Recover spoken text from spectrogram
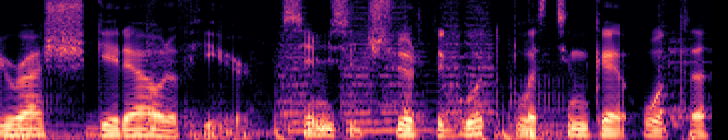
Bobby Rush Get Out of Here. 74 год, пластинка от э,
